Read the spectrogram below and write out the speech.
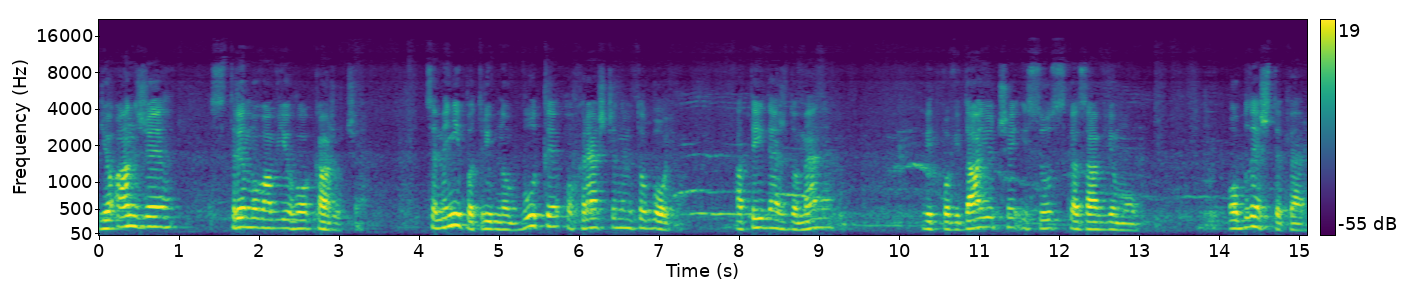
Йоанн же стримував його, кажучи, це мені потрібно бути охрещеним тобою, а ти йдеш до мене. Відповідаючи, Ісус сказав йому, облиш тепер,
